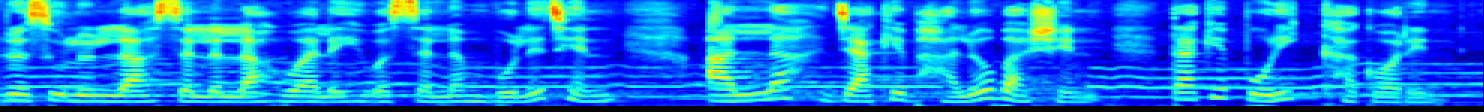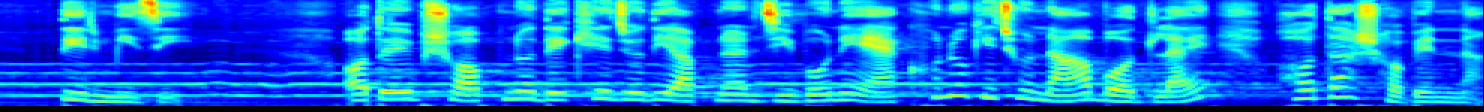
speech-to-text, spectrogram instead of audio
রসুলুল্লাহ সাল্লাহু আলহি ওয়াসাল্লাম বলেছেন, আল্লাহ যাকে ভালোবাসেন তাকে পরীক্ষা করেন, তিরমিজি। অতএব স্বপ্ন দেখে যদি আপনার জীবনে এখনও কিছু না বদলায়, হতাশ হবেন না।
